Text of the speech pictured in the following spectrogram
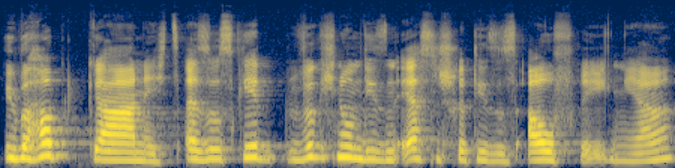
Überhaupt gar nichts. Also es geht wirklich nur um diesen ersten Schritt, dieses Aufregen, ja.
